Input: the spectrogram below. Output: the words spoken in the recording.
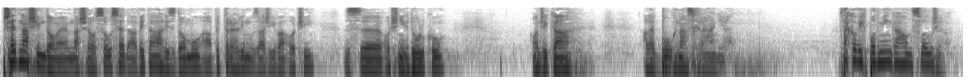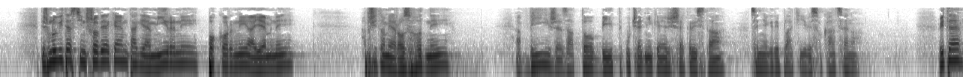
Před naším domem našeho souseda vytáhli z domu a vytrhli mu zaživa oči z očních důlků. On říká, ale Bůh nás chránil. V takových podmínkách on sloužil. Když mluvíte s tím člověkem, tak je mírný, pokorný a jemný a přitom je rozhodný a ví, že za to být učedníkem Ježíše Krista se někdy platí vysoká cena. Víte,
